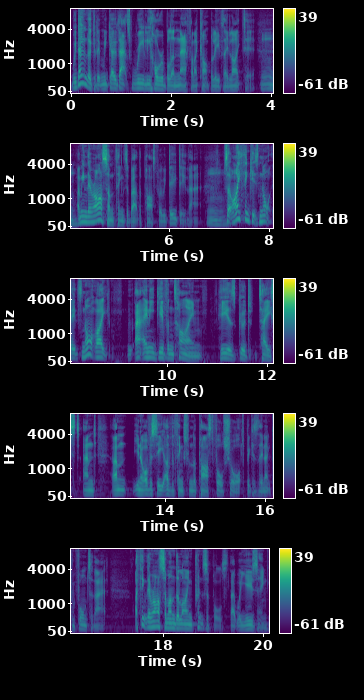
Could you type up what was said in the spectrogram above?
We don't look at it and we go, that's really horrible and naff, and I can't believe they liked it. Hmm. I mean, there are some things about the past where we do do that. Hmm. So I think it's not, it's not like at any given time, he here's good taste, and um, you know, obviously other things from the past fall short because they don't conform to that. I think there are some underlying principles that we're using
